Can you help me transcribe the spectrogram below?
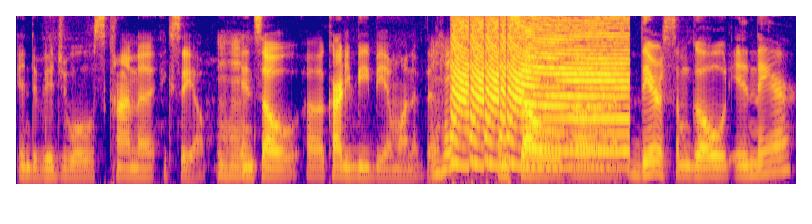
individuals kind of excel, and so uh, Cardi B being one of them. And so uh, there's some gold in there.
